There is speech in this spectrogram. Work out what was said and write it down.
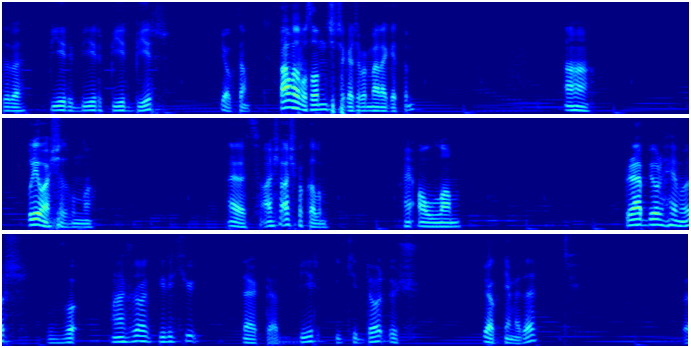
Hadi be. 1 1 1 1. Yok tamam. Daha fazla basalım ne çıkacak acaba merak ettim. Aha. Buraya başlayacağız bununla. Evet aç aç bakalım. Hay Allah'ım. Grab your hammer. V ha şurada bak 1 2 bir dakika. 1 2 4 3. Yok yemedi. Ee,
